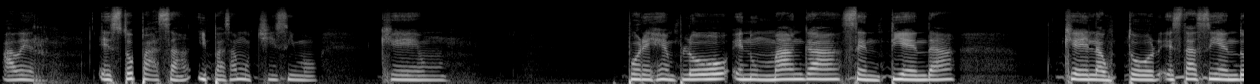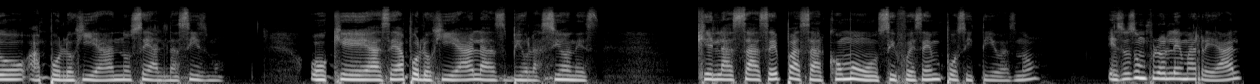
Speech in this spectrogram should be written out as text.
A ver, esto pasa y pasa muchísimo que, mm, por ejemplo, en un manga se entienda que el autor está haciendo apología, no sé, al nazismo o que hace apología a las violaciones, que las hace pasar como si fuesen positivas, ¿no? Eso es un problema real,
